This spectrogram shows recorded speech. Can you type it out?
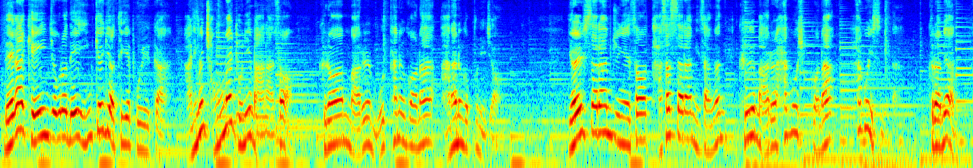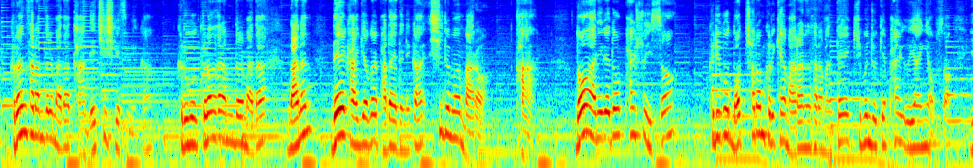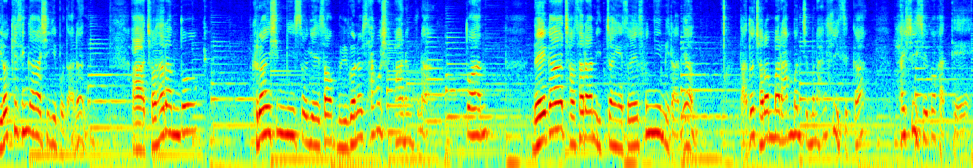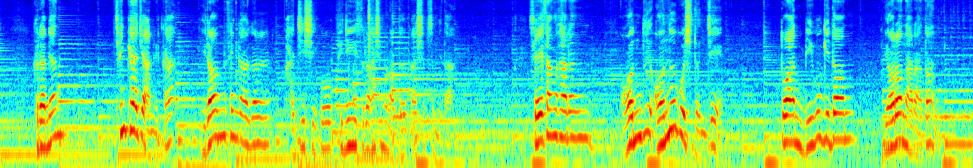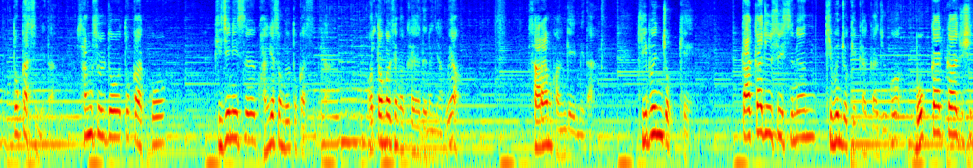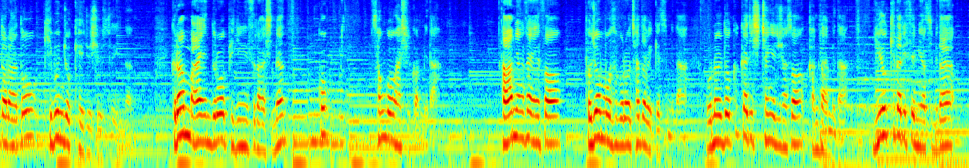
내가 개인적으로 내 인격이 어떻게 보일까 아니면 정말 돈이 많아서 그러한 말을 못하는 거나 안 하는 것 뿐이죠. 10사람 중에서 5사람 이상은 그 말을 하고 싶거나 하고 있습니다. 그러면 그런 사람들마다 다 내치시겠습니까? 그리고 그런 사람들마다 나는 내 가격을 받아야 되니까 싫으면 말어. 가. 너 아니래도 팔 수 있어? 그리고 너처럼 그렇게 말하는 사람한테 기분 좋게 팔 의향이 없어. 이렇게 생각하시기보다는 아, 저 사람도 그런 심리 속에서 물건을 사고 싶어 하는구나. 또한 내가 저 사람 입장에서의 손님이라면 나도 저런 말 한 번쯤은 할 수 있을까? 할 수 있을 것 같아. 그러면 창피하지 않을까? 이런 생각을 가지시고 비즈니스를 하시면 어떨까 싶습니다. 세상 사는 어느, 어느 곳이든지 또한 미국이든 여러 나라든 똑같습니다. 상술도 똑같고 비즈니스 관계성도 똑같습니다. 어떤 걸 생각해야 되느냐고요? 사람 관계입니다. 기분 좋게 깎아줄 수 있으면 기분 좋게 깎아주고 못 깎아주시더라도 기분 좋게 해주실 수 있는 그런 마인드로 비즈니스를 하시면 꼭 성공하실 겁니다. 다음 영상에서 더 좋은 모습으로 찾아뵙겠습니다. 오늘도 끝까지 시청해주셔서 감사합니다. 뉴욕 키다리쌤이었습니다.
